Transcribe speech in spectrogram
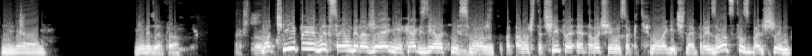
Да. Не без этого. Так что... Но чипы вы в своем гараже никак сделать не сможете, потому что чипы это очень высокотехнологичное производство с большим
